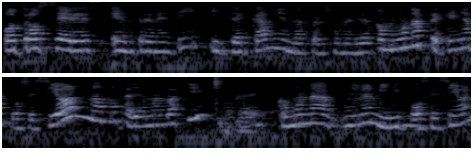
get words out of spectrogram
otros seres entren en ti y te cambien la personalidad, como una pequeña posesión, vamos a llamarlo así, como una, una mini posesión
